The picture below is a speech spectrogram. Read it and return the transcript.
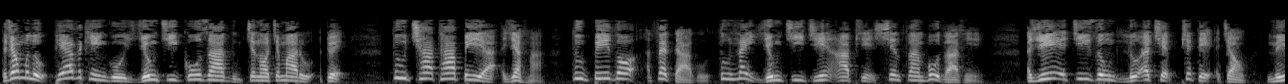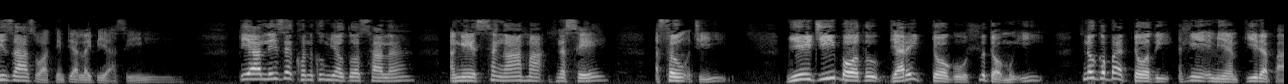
ဒါကြောင့်မလို့ဘုရားသခင်ကိုယုံကြည်ကိုးစားသူကျွန်တော်ကျမတို့အတွက်သူချထားပေးရအရက်မှာသူပေးသောအသက်တာကိုသူ၌ယုံကြည်ခြင်းအပြင်ရှင်သန်ဖို့သာဖြင့် အရေးအကြီးဆုံးလိုအပ်ချက်ဖြစ်တဲ့အကြောင်းလေးစားစွာတင်ပြလိုက်ပါရစေ148ခုမြောက်သောဆာလံအငယ်15မှ20အဆုံးအကြည့်မြေကြီးပေါ်သို့ဗျာဒိတ်တော်ကိုလွှတ်တော်မူ၏နှုတ်ကပတ်တော်သည်အလျင်အမြန်ပြေးတတ်ပါ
